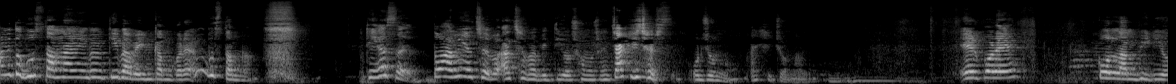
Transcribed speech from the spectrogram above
আমি তো বুঝতাম না, আমি কীভাবে ইনকাম করে, আমি বুঝতাম না। ঠিক আছে, তো আমি আচ্ছা আচ্ছা ভাবি, দিও, সমস্যা নেই। চাকরি ছাড়ছি ওর জন্য, একই জন্য আমি। এরপরে করলাম ভিডিও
